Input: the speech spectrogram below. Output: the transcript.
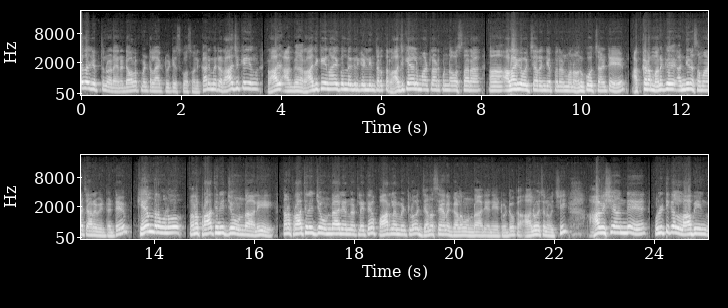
ఏదో చెప్తున్నాడు ఆయన డెవలప్మెంటల్ యాక్టివిటీస్ కోసం అని. కానీ మరి రాజకీయం రాజ రాజకీయ నాయకుల దగ్గరికి వెళ్ళిన తర్వాత రాజకీయాలు మాట్లాడకుండా వస్తారా? అలాగే వచ్చారని చెప్పని మనం అనుకోవచ్చా అంటే అక్కడ మనకి అందిన సమాచారం ఏంటంటే కేంద్రంలో తన ప్రాతినిధ్యం ఉండాలి. తన ప్రాతినిధ్యం ఉండాలి అన్నట్లయితే పార్లమెంట్లో జనసేన గళం ఉండాలి అనేటువంటి ఒక ఆలోచన వచ్చి ఆ విషయాన్నే పొలిటికల్ లాబింగ్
